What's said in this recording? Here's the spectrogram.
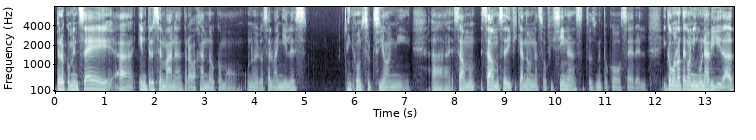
pero comencé entre semana trabajando como uno de los albañiles en construcción y ah, estábamos, edificando unas oficinas, entonces me tocó ser el... Y como no tengo ninguna habilidad,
